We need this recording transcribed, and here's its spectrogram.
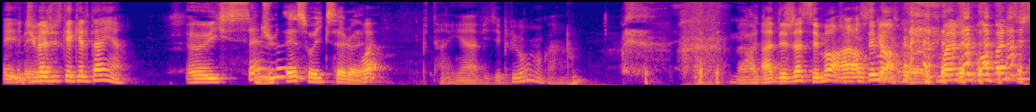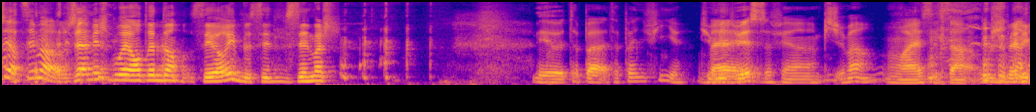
Et Mais- tu vas jusqu'à quelle taille? Euh, XL Du S au XL, ouais. Ouais. Putain, les gars, visez plus grand, quoi. Ah, déjà, c'est mort. Alors, c'est mort. Moi, je prends pas le t-shirt, c'est mort. Jamais je pourrais rentrer dedans. C'est horrible, c'est c'est moche. Mais euh, t'as pas, t'as pas une fille? Tu Bah, mets du S, ça fait un pyjama. hein. Ouais, c'est ça. Ou je vais aller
